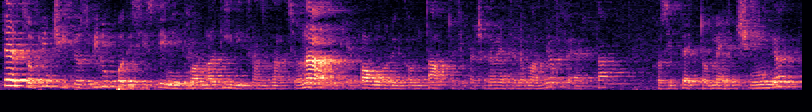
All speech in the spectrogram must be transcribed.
Terzo principio, sviluppo di sistemi informativi transnazionali che pongono in contatto efficacemente domanda e offerta, cosiddetto matching.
